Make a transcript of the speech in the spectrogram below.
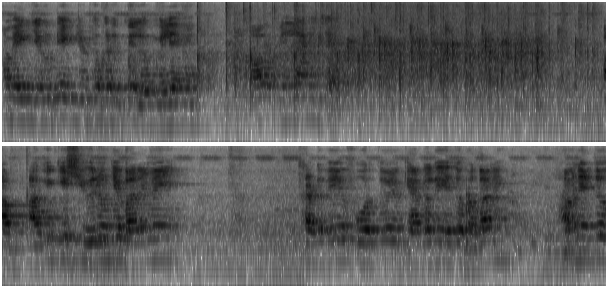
हम एक ज़रूर एकजुट होकर इतने लोग मिले हैं। और मिलना ही चाहिए। अब आगे के शिविरों के बारे में थर्ड वेव फोर्थ वेव क्या कर ये तो पता नहीं। हमने तो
